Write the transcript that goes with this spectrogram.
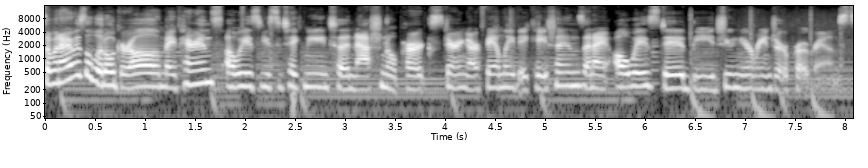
So when I was a little girl, my parents always used to take me to national parks during our family vacations, and I always did the junior ranger programs.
